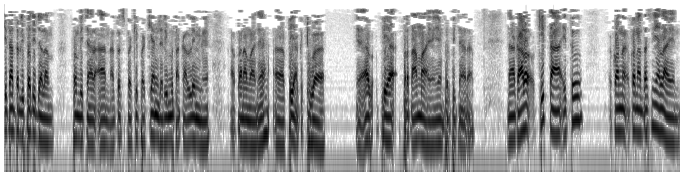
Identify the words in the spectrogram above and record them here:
kita terlibat di dalam pembicaraan atau sebagai bagian dari mutakalim ya apa namanya uh, pihak kedua ya pihak pertama yang yang berbicara. Nah kalau kita itu konotasinya lain.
